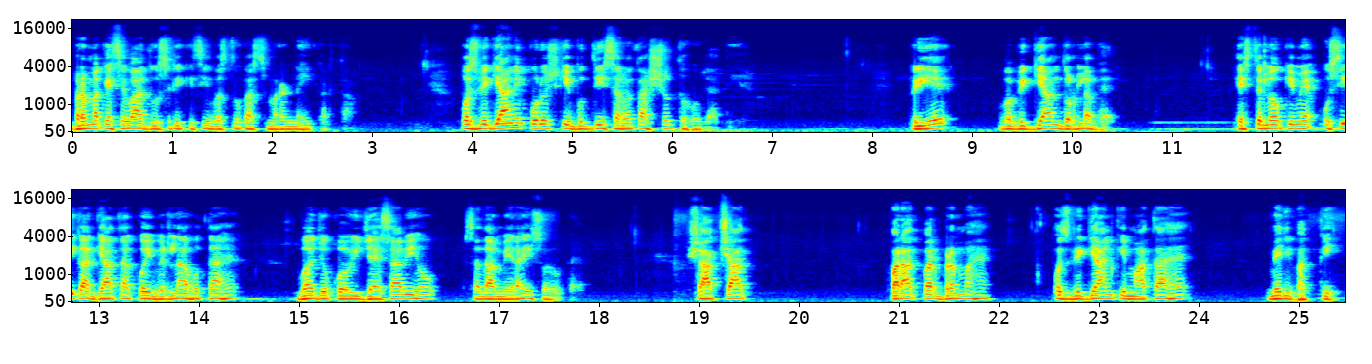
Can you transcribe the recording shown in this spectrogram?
ब्रह्म के सिवा दूसरी किसी वस्तु का स्मरण नहीं करता। उस विज्ञानी पुरुष की बुद्धि सर्वथा शुद्ध हो जाती है। प्रिय वह विज्ञान दुर्लभ है। इस त्रिलोकी में उसी का ज्ञाता कोई विरला होता है। वह जो कोई जैसा भी हो, सदा मेरा ही स्वरूप है। साक्षात परात्पर ब्रह्म है। उस विज्ञान की माता है मेरी भक्ति,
